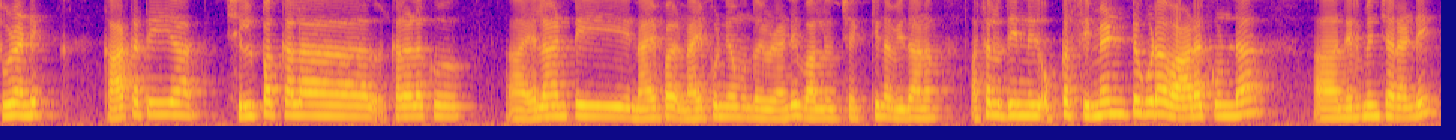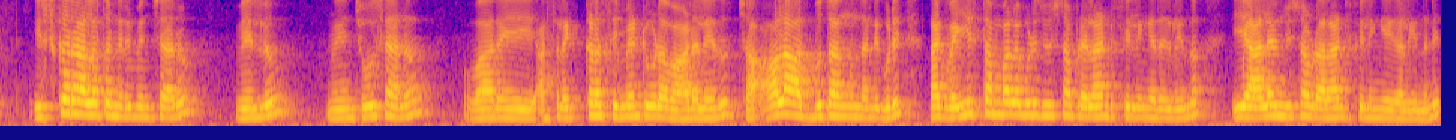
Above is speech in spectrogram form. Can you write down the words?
చూడండి కాకతీయ శిల్పకళ కళలకు ఎలాంటి నైప నైపుణ్యం ఉందో చూడండి. వాళ్ళు చెక్కిన విధానం. అసలు దీన్ని ఒక్క సిమెంట్ కూడా వాడకుండా నిర్మించారండి. ఇసుక రాళ్ళతో నిర్మించారు వీళ్ళు. నేను చూశాను. వారి అసలు ఎక్కడ సిమెంట్ కూడా వాడలేదు. చాలా అద్భుతంగా ఉందండి గుడి. నాకు వెయ్యి స్తంభాల గుడి చూసినప్పుడు ఎలాంటి ఫీలింగ్ ఎదగలిందో కలిగిందో ఈ ఆలయం చూసినప్పుడు అలాంటి ఫీలింగే కలిగిందండి.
